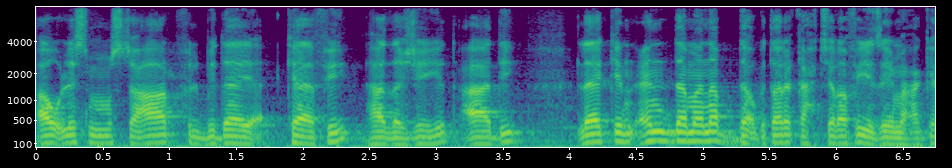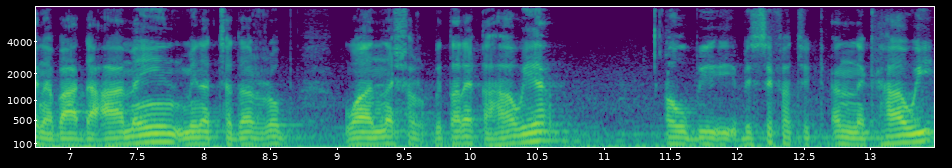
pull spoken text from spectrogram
أو الاسم المستعار في البداية كافي هذا جيد عادي. لكن عندما نبدأ بطريقة احترافية زي ما حكينا بعد عامين من التدرب والنشر بطريقة هاوية أو بصفتك أنك هاوي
